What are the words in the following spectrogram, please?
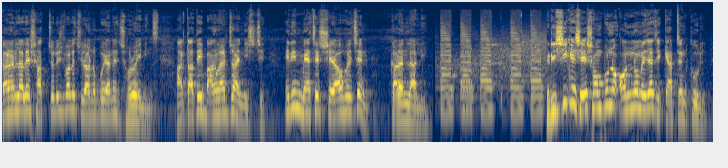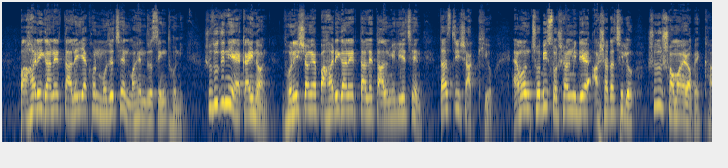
কারণলালের সাতচল্লিশ বলে চুরানব্বই রানের ঝোড়ো ইনিংস, আর তাতেই বাংলার জয় নিশ্চিত। এদিন ম্যাচের সেরাও হয়েছেন কারণলালি ঋষিকেশে সম্পূর্ণ অন্য মেজাজে ক্যাপ্টেন কুল। পাহাড়ি গানের তালেই এখন মজেছেন মহেন্দ্র সিং ধোনি। শুধু তিনি একাই নন, ধোনির সঙ্গে পাহাড়ি গানের তালে তাল মিলিয়েছেন তার স্ত্রী সাক্ষীও। এমন ছবি সোশ্যাল মিডিয়ায় আসাটা ছিল শুধু সময়ের অপেক্ষা।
